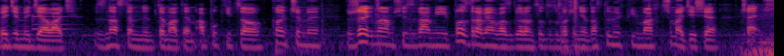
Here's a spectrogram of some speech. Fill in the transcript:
będziemy działać z następnym tematem. A póki co kończymy. Żegnam się z Wami. Pozdrawiam Was gorąco. Do zobaczenia w następnych filmach. Trzymajcie się. Cześć.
